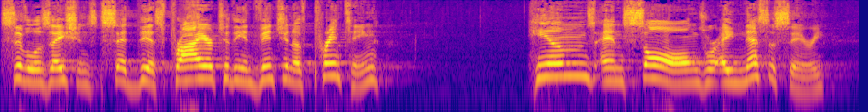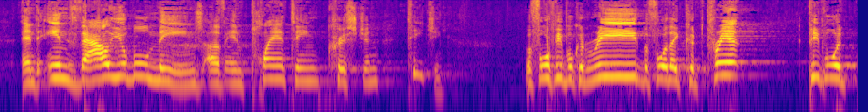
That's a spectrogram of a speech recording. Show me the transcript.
civilizations said this prior to the invention of printing, hymns and songs were a necessary and invaluable means of implanting Christian teaching. Before people could read, before they could print, people would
